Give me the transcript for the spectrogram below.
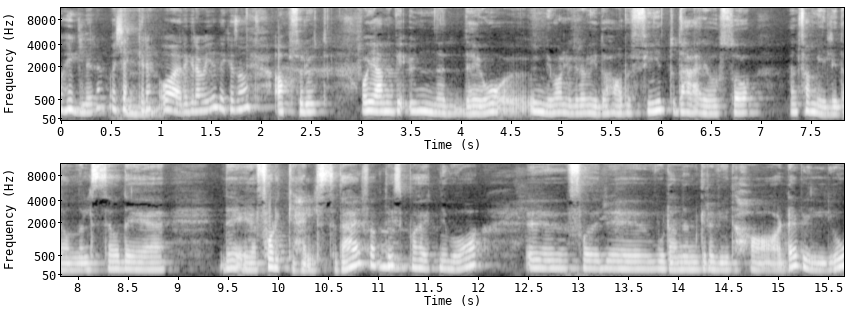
og hyggeligere og kjekkere å være gravid. ikke sant? Absolutt. Og igjen, vi unner, det jo, unner jo alle gravide å ha det fint. Og det her er jo også en familiedannelse, og det er, det er folkehelse der, faktisk, mm. på høyt nivå. Eh, for eh, hvordan en gravid har det, vil jo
